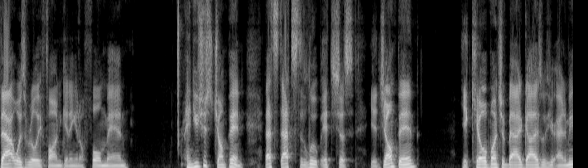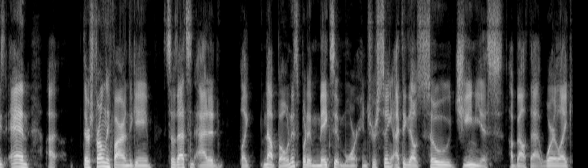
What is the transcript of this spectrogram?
that was really fun getting in a full man. And you just jump in. That's that's the loop. It's just you jump in, you kill a bunch of bad guys with your enemies, and uh, there's friendly fire in the game, so that's an added like not bonus, but it makes it more interesting. I think that was so genius about that. Where like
